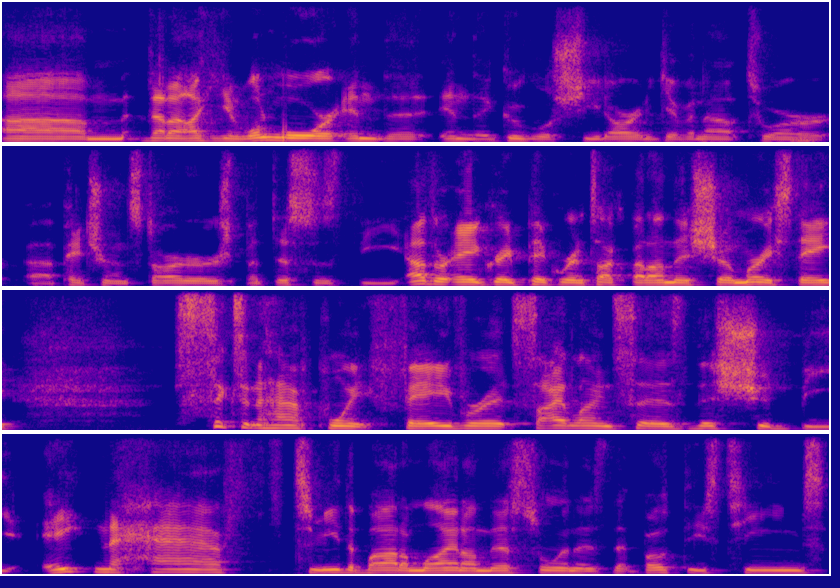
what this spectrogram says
um, that I like. Again, one more in the in the Google sheet already given out to our uh, Patreon starters, but this is the other A grade pick we're going to talk about on this show. Murray State, six and a half point favorite. Sideline says this should be eight and a half to me, the bottom line on this one is that both these teams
